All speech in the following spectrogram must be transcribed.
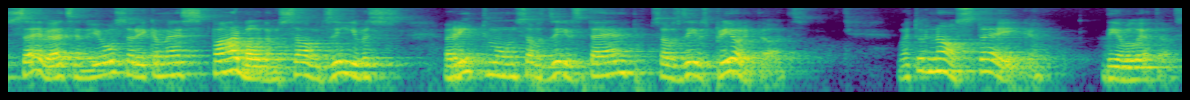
sevi, aicinu jūs arī, ka mēs pārbaudām savu dzīves ritmu un savas dzīves tempu, savas dzīves prioritātes. Vai tur nav steiga Dieva lietās,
